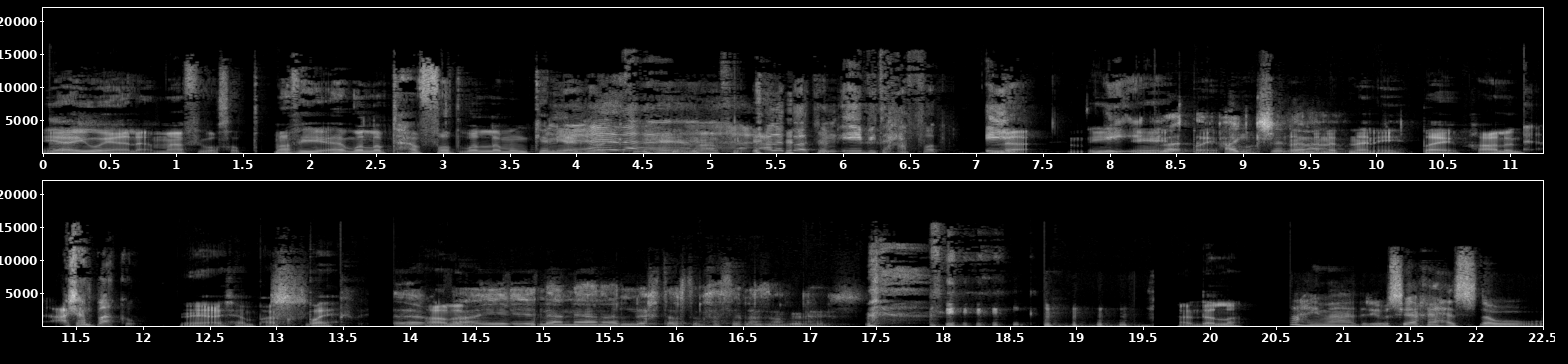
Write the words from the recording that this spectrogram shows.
يا إيوه يا لا ما في وسط. ما في والله بتحفظ والله ممكن يا يعجبك. إيه، ما في. لا على قولتهم اي بتحفظ اي لا اي إي. اي لا، طيب حق؟ عندنا اثنين اي طيب خالد؟ عشان باكو. اي عشان باكو. طيب خالد؟ لأني أنا اللي اخترت المسلسل لازم أقولها. عبد الله؟ والله ما أدري بس يا أخي أحس لو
